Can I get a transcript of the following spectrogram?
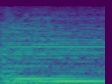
没。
